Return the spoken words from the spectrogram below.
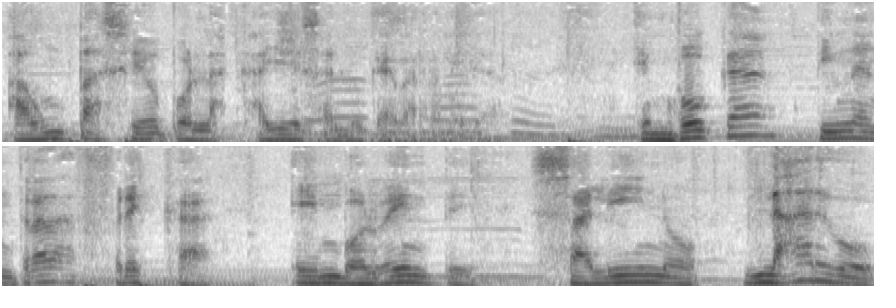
a un paseo por las calles de San Lucas de Barrameda. En boca tiene una entrada fresca, envolvente, salino, largo,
